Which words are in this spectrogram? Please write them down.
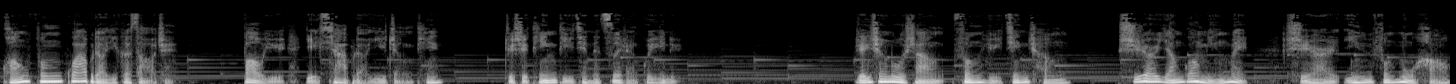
狂风刮不了一个早晨，暴雨也下不了一整天。这是天地间的自然规律。人生路上风雨兼程，时而阳光明媚，时而阴风怒号。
